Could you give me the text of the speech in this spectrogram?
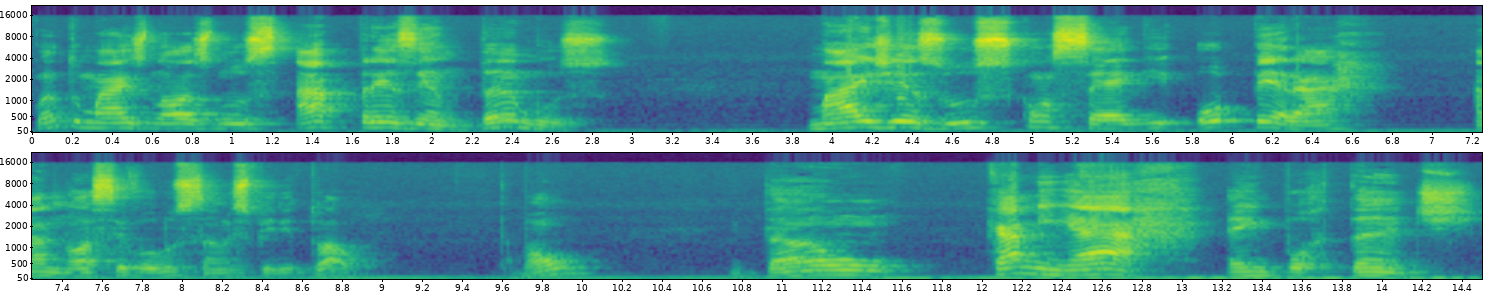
Quanto mais nós nos apresentamos, mais Jesus consegue operar a nossa evolução espiritual. Tá bom? Então, caminhar é importante.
